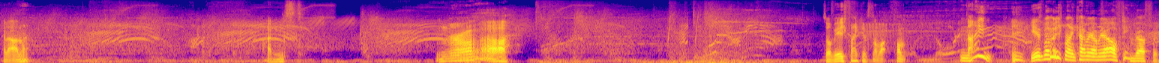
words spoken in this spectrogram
Keine Ahnung. Angst. So, wie ich frage jetzt noch mal. Komm. Nein. Jedes Mal, wenn ich meinen Kamehameha auf den werfe.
